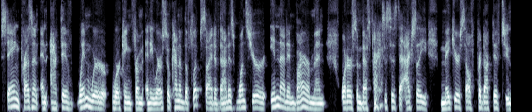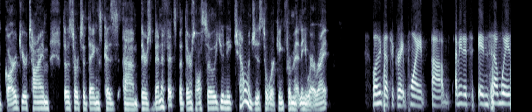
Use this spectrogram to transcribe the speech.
staying present and active when we're working from anywhere. So kind of the flip side of that is once you're in that environment what are some best practices to actually make yourself productive, to guard your time, those sorts of things, because um, there's benefits, but there's also unique challenges to working from anywhere, right? Well, I think that's a great point. Um, I mean, it's in some ways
